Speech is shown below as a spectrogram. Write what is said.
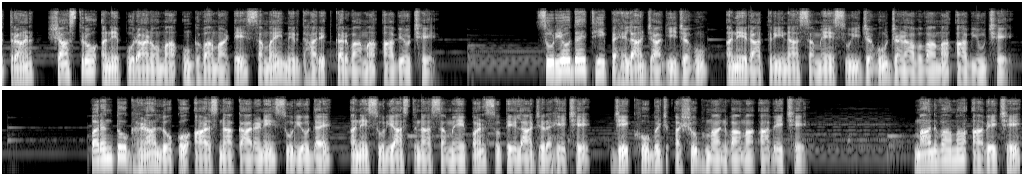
ત્રણ, શાસ્ત્રો અને પુરાણોમાં ઊંઘવા માટે સમય નિર્ધારિત કરવામાં આવ્યો છે. સૂર્યોદયથી પહેલા જાગી જવું અને રાત્રિના સમયે સૂઈ જવું જણાવવામાં આવ્યું છે. પરંતુ ઘણા લોકો આળસના કારણે સૂર્યોદય અને સૂર્યાસ્તના સમયે પણ સૂતેલા જ રહે છે, જે ખૂબ જ અશુભ માનવામાં આવે છે. માનવામાં આવે છે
